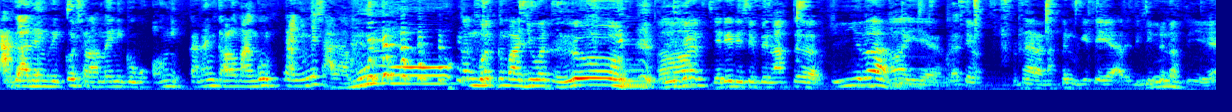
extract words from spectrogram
Kagak ada yang request selama ini gue bohongin. Karena kalau manggung nyanyinya salah mulu. Kan buat kemajuan lu. Oh, kan? jadi disiplin waktu. Iya lah. Oh iya, berarti benar anak band begitu ya, harus disiplin Iya. waktu ya.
